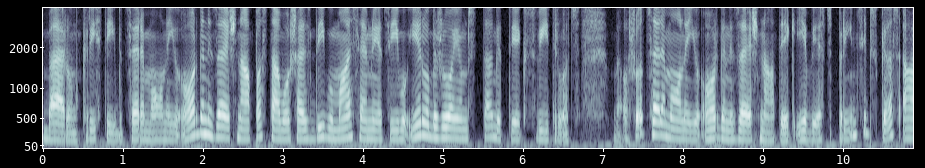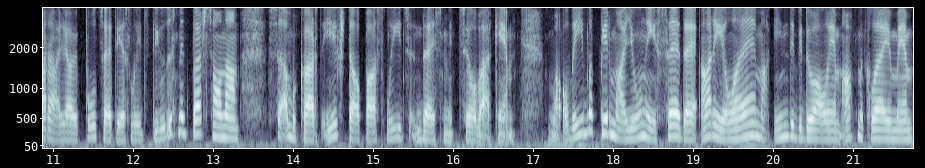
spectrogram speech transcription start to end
Bēru un kristību ceremoniju organizēšanā pastāvošais divu maisaimniecību ierobežojums tagad tiek svītrots. Vēl šo ceremoniju organizēšanā tiek ieviests princips, kas ārā ļauj pulcēties līdz 20 personām, savukārt iekštelpās līdz 10 cilvēkiem. Valdība 1. jūnija sēdē arī lēma individuāliem apmeklējumiem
